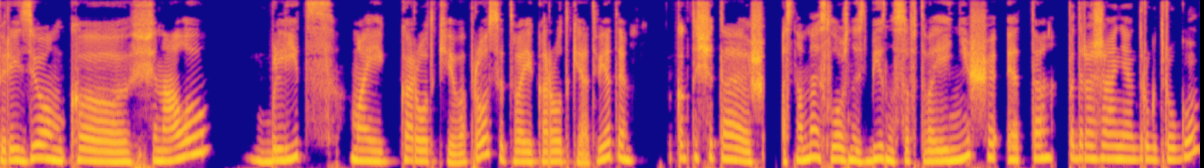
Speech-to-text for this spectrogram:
Перейдем к финалу. Блиц, мои короткие вопросы, твои короткие ответы. Как ты считаешь, основная сложность бизнеса в твоей нише — это? Подражание друг другу,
